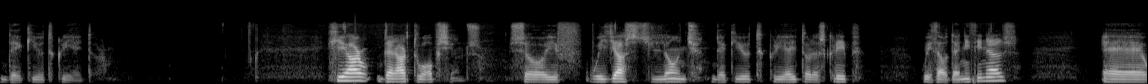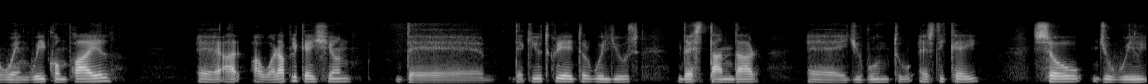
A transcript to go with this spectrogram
the Qt Creator. Here there are two options. So if we just launch the Qt Creator script without anything else, uh, when we compile uh, our application, the, the Qt Creator will use the standard uh, Ubuntu SDK. So you will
